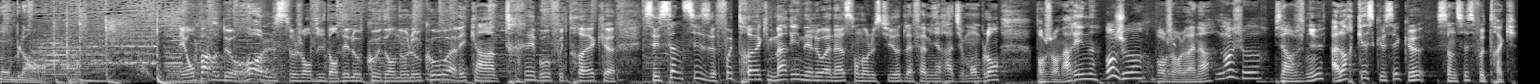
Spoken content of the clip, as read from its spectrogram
Mont Blanc. Et on parle de Rolls aujourd'hui dans des locaux, dans nos locaux, avec un très beau food truck. C'est Sunseas Food Truck. Marine et Loana sont dans le studio de la famille Radio Mont Blanc. Bonjour Marine. Bonjour. Bonjour Loana. Bonjour. Bienvenue. Alors qu'est-ce que c'est que Sunseas Food Truck?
